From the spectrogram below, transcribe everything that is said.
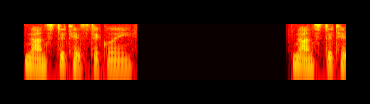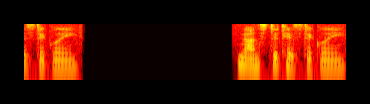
Non-statistically. Non-statistically. Non-statistically.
